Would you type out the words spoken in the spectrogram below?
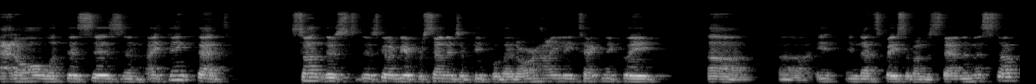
at all what this is, and I think that some there's there's going to be a percentage of people that are highly technically uh, uh, in, in that space of understanding this stuff.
